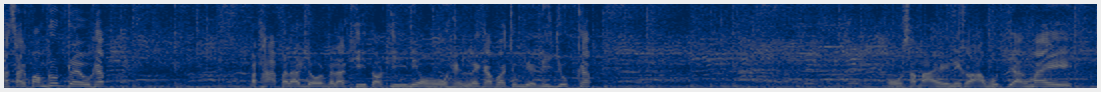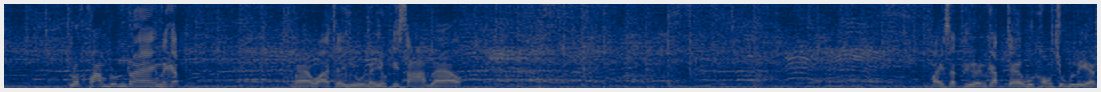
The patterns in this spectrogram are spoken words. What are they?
อาศัยความรวดเร็วครับประทะไปแล้วโดนไปแล้วทีต่อทีนี่โอ้โหเห็นเลยครับว่าจุมเลียดนี่ยุบครับ โอ้สบายนี่ก็อาวุธยังไม่ลดความรุนแรงนะครับ แม้ว่าจะอยู่ในยกที่ 3 แล้ว ไม่สะเทือนครับเจออาวุธของจุมเลียด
